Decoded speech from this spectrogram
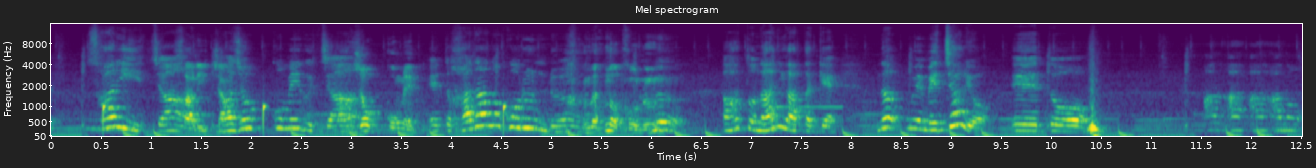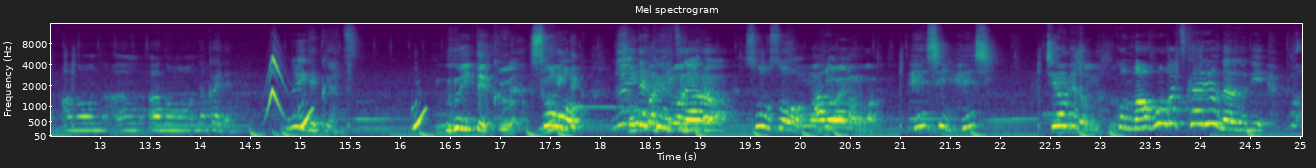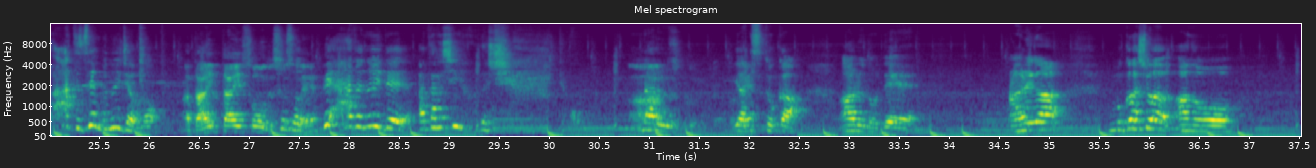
サリーちゃんサリーちゃん。魔女っ子メグちゃん魔女っ子めぐえっと花の子ルンルン。花の子ルン。ルンうん。あと何があったっけ？なめめっちゃあるよ。えっ、とああああのあのああのなんかいね。脱いでいくやつ。脱いでく？そう。脱いでく？やつがある。そうそそうあの変身変身。違うけどこう魔法が使えるようになるのにブワーって全部脱いじゃうの。あ大体そうですそうそう。よねビャーって脱いで新しい服がシューなるやつとかあるのであれが昔はあの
